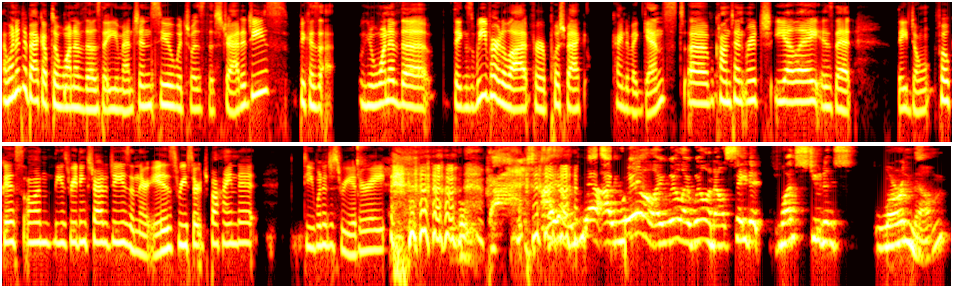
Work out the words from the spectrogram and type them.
I wanted to back up to one of those that you mentioned, Sue, which was the strategies, because uh, you know one of the things we've heard a lot for pushback kind of against uh, content rich ELA is that they don't focus on these reading strategies and there is research behind it. Do you want to just reiterate? oh. I don't, yeah, I will. I will. I will. And I'll say that once students learn them,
